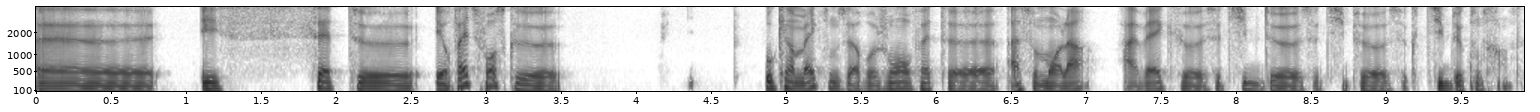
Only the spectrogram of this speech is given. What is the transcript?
euh, et cette euh, et en fait, je pense que aucun mec nous a rejoint en fait euh, à ce moment-là avec ce type de ce type ce type de contraintes.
